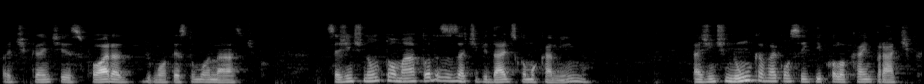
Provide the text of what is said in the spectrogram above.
praticantes fora do contexto monástico, se a gente não tomar todas as atividades como caminho, a gente nunca vai conseguir colocar em prática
